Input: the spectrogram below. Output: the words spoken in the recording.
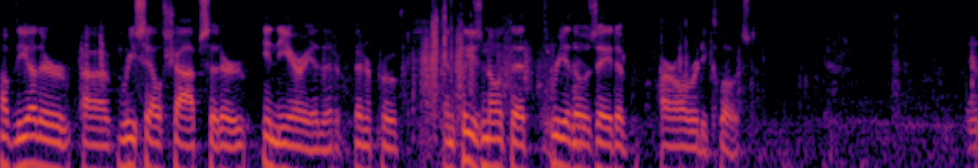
of the other uh, resale shops that are in the area that have been approved. And please note that three of those eight have, are already closed. Yeah.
